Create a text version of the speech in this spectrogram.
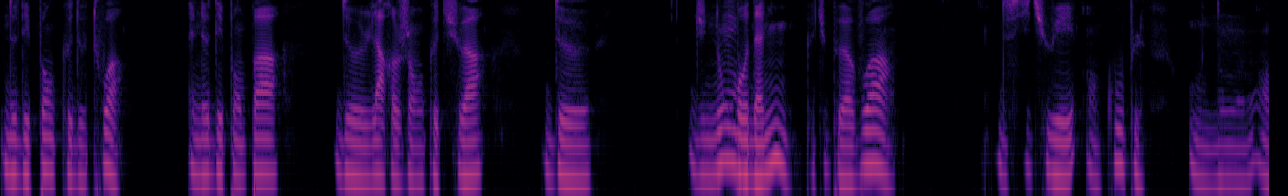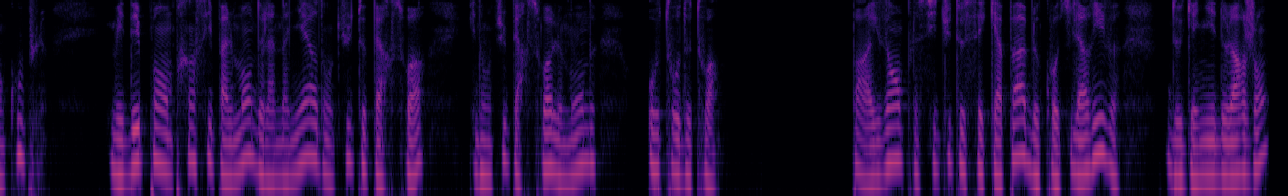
ne dépend que de toi. Elle ne dépend pas de l'argent que tu as, de du nombre d'amis que tu peux avoir, de si tu es en couple ou non en couple mais dépend principalement de la manière dont tu te perçois et dont tu perçois le monde autour de toi. Par exemple, si tu te sais capable, quoi qu'il arrive, de gagner de l'argent,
